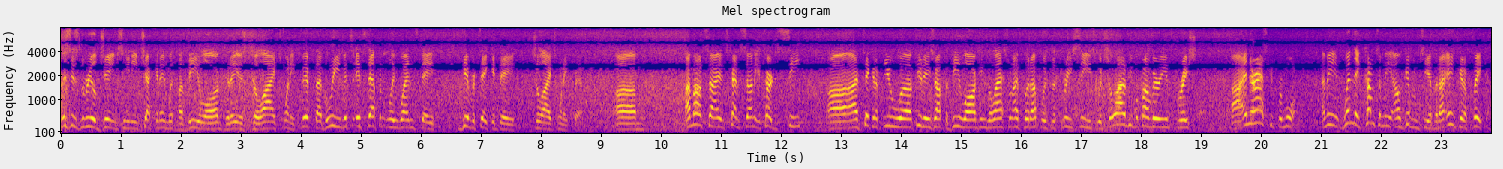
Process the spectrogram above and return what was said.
This is the real James Heaney checking in with my vlog. Today is July 25th, I believe. It's it's definitely Wednesday, give or take a day, July 25th. Um, I'm outside. It's kind of sunny. It's hard to see. Uh, I've taken a few uh, few days off the vlogging. The last one I put up was the three C's, which a lot of people found very inspirational. Uh, and they're asking for more. I mean, when they come to me, I'll give them to you, but I ain't gonna fake it.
